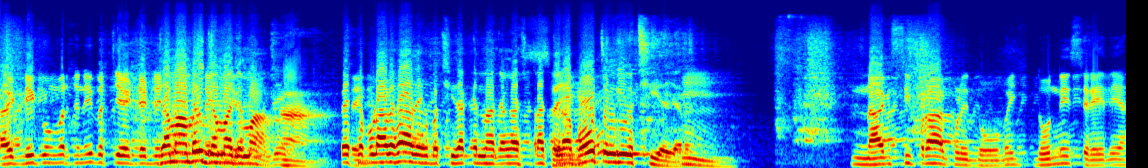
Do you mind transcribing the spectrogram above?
ਐਡੀ ਉਮਰ ਚ ਨਹੀਂ ਬੱਚੇ ਐਡੇ ਐਡੇ ਜਮਾ ਬਈ ਜਮਾ ਜਮਾ। ਹਾਂ। ਪਿੱਠ ਪੁੜਾ ਦਿਖਾ ਦੇਖ ਬੱਚੀ ਦਾ ਕਿੰਨਾ ਚੰਗਾ ਸਟਰਕਚਰ ਆ ਬਹੁਤ ਚੰਗੀ ਬੱਚੀ ਆ ਯਾਰ। ਹੂੰ। ਨਾਗਸੀ ਭਰਾ ਕੋਲੇ ਦੋ ਬਈ, ਦੋਨੇ ਸਿਰੇ ਦੇ ਆ।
